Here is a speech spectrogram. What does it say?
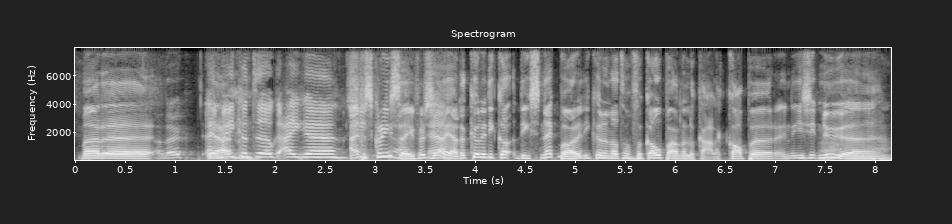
Maar eh, Leuk. Hey, Ja. maar je kunt eh, ook eigen... eigen screensavers, ja. Ja. Ja, dat kunnen die, die snackbarren, die kunnen dat dan verkopen aan de lokale kapper. En je ziet nu, ja. er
